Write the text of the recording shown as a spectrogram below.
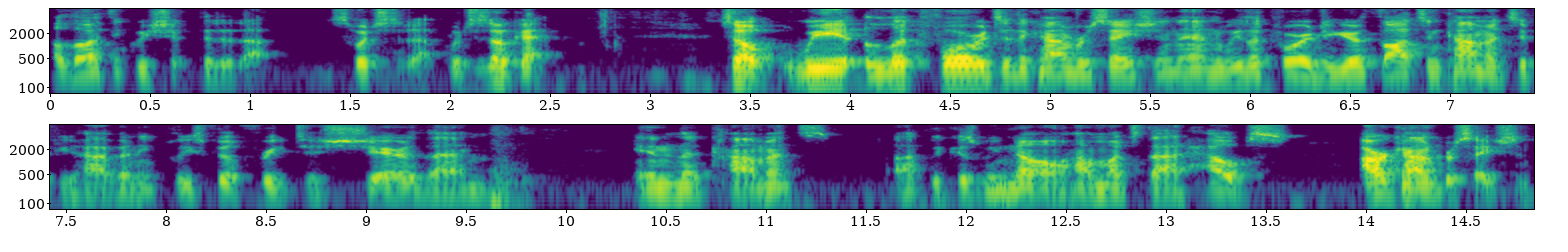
Although I think we shifted it up, switched it up, which is okay. So we look forward to the conversation and we look forward to your thoughts and comments if you have any. Please feel free to share them in the comments uh, because we know how much that helps our conversation,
